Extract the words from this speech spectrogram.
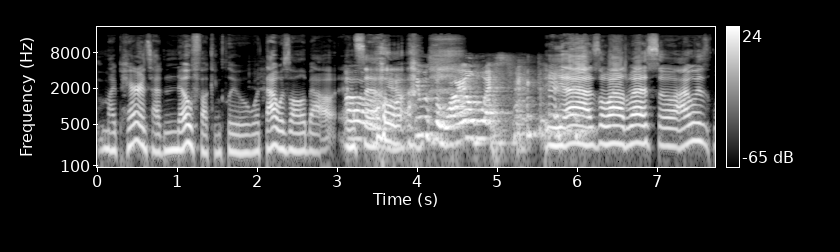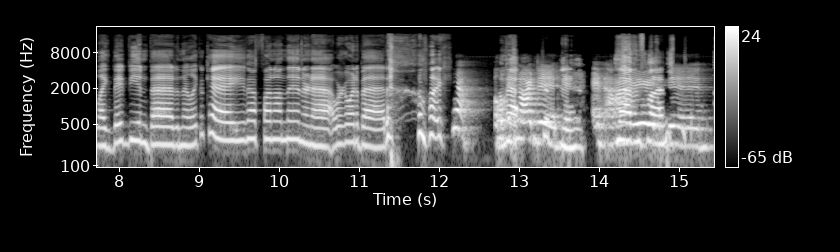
my parents had no fucking clue what that was all about. And oh, so yeah. it was the Wild West back then. Yeah, it's the Wild West. So I was like, they'd be in bed and they're like, okay, you have fun on the internet. We're going to bed. I'm like, yeah. Oh, and I did. And I did.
